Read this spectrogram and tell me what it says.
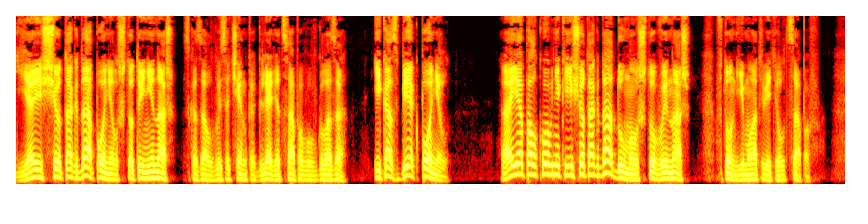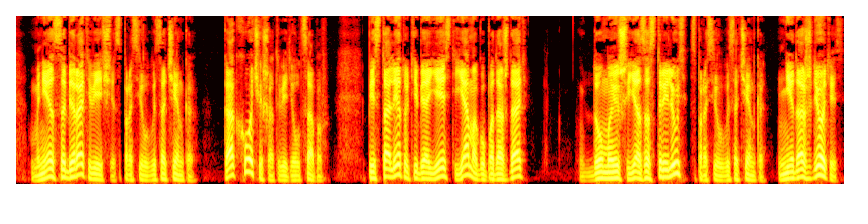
«Я еще тогда понял, что ты не наш», — сказал Высоченко, глядя Цапову в глаза. «И Казбек понял». «А я, полковник, еще тогда думал, что вы наш», — в тон ему ответил Цапов. «Мне собирать вещи?» — спросил Высоченко. «Как хочешь», — ответил Цапов. «Пистолет у тебя есть, я могу подождать». «Думаешь, я застрелюсь?» — спросил Высоченко. «Не дождетесь».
